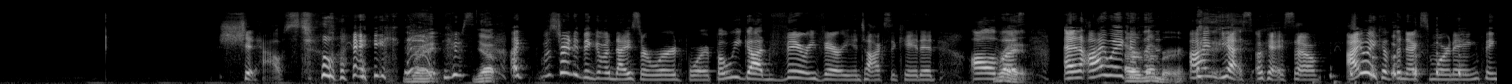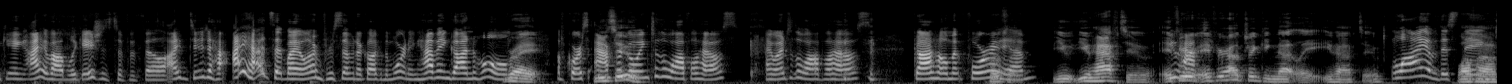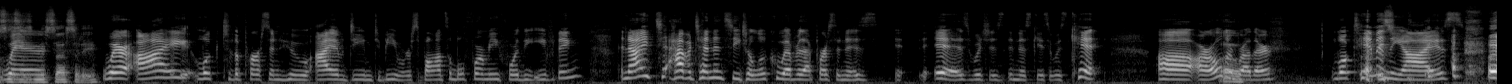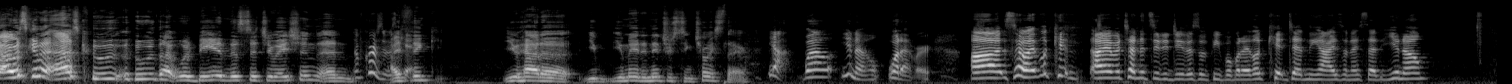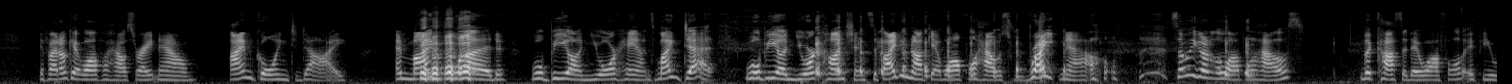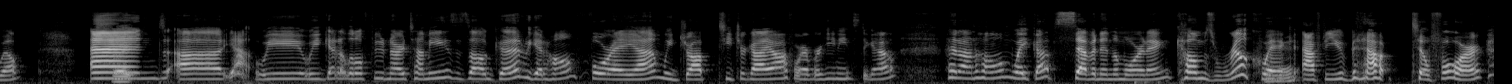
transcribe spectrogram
shithoused. like, Right. Yep. I was trying to think of a nicer word for it, but we got very, very intoxicated, all of us. And I wake I up. the- remember. I yes. Okay, so I wake up the next morning thinking I have obligations to fulfill. I did. Ha- I had set my alarm for seven o'clock in the morning, having gotten home. Right. Of course, Me after too. going to the Waffle House, I went to the Waffle House, got home at four a.m. You you have to. If You are if you're out drinking that late, you have to. Well, I have this Waffle thing House where necessity. where I look to the person who I have deemed to be responsible for me for the evening, and I t- have a tendency to look whoever that person is is, which is in this case it was Kit, uh, our older Oh. brother, looked him in the eyes. I was gonna ask who who that would be in this situation, and Of course it was I Kit. think you had a you you made an interesting choice there. Yeah, well, you know, whatever. Uh, so I look Kit. I have a tendency to do this with people, but I look Kit dead in the eyes and I said, you know, if I don't get Waffle House right now, I'm going to die, and my blood will be on your hands. My death will be on your conscience if I do not get Waffle House right now. So we go to the Waffle House, the Casa de Waffle, if you will. And uh, yeah, we we get a little food in our tummies. It's all good. We get home 4 a.m. We drop teacher guy off wherever he needs to go. Head on home. Wake up seven in the morning. Comes real quick Mhm. after you've been out till four.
